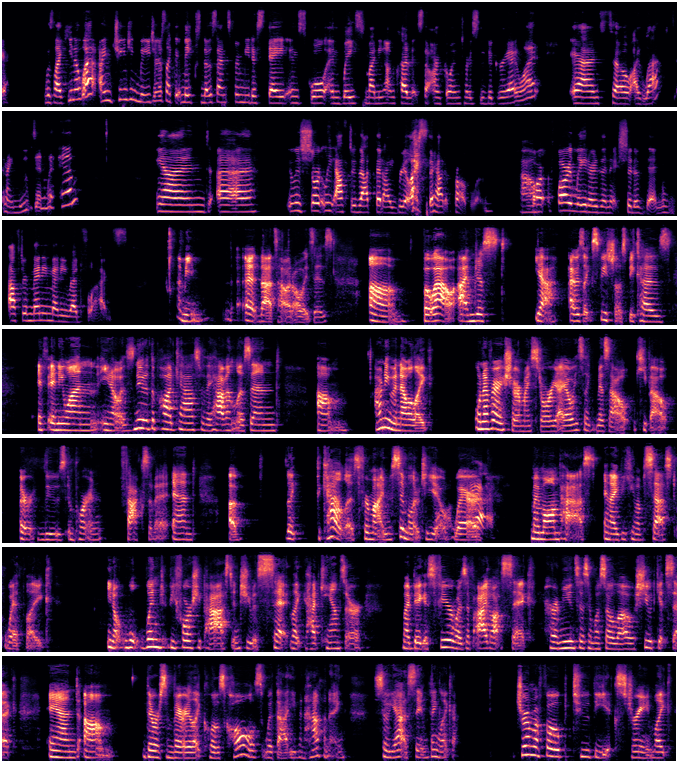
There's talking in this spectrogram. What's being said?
was like, you know what? I'm changing majors. Like, it makes no sense for me to stay in school and waste money on credits that aren't going towards the degree I want. And so I left and I moved in with him. And uh, it was shortly after that that I realized I had a problem. Wow. Far, far later than it should have been, after many, many red flags. I mean, uh, that's how it always is. Um, but wow, I'm just, yeah, I was like speechless because if anyone you know is new to the podcast or they haven't listened um i don't even know like whenever i share my story i always like miss out keep out or lose important facts of it and uh like the catalyst for mine was similar to you where yeah. My mom passed and i became obsessed with like you know when before she passed and she was sick like had cancer my biggest fear was if I got sick, her immune system was so low, she would get sick. And um, there were some very like close calls with that even happening. So yeah, same thing, like germaphobe to the extreme. Like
